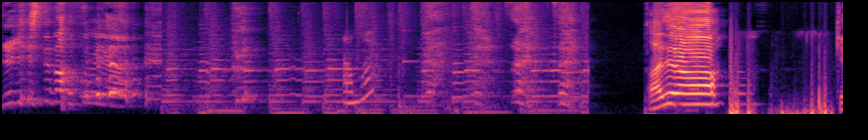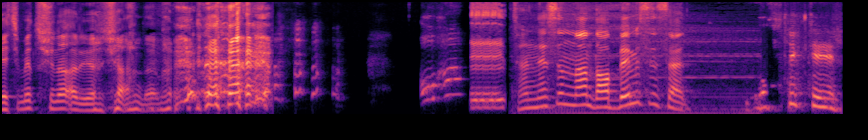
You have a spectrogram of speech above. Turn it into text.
Niye geçti dansımı ya? Ama Alo. Geçme tuşuna arıyor şu anda. Oha. sen nesin lan? Dabbe misin sen? Siktir.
